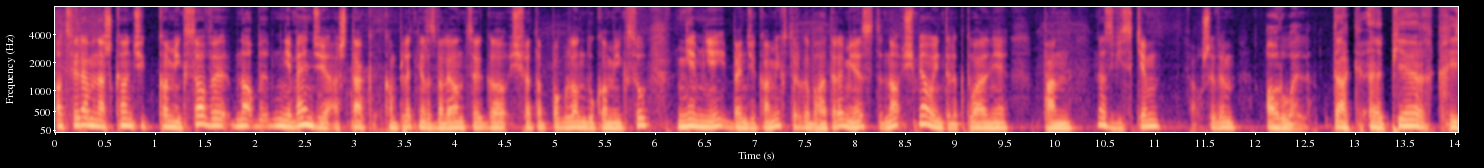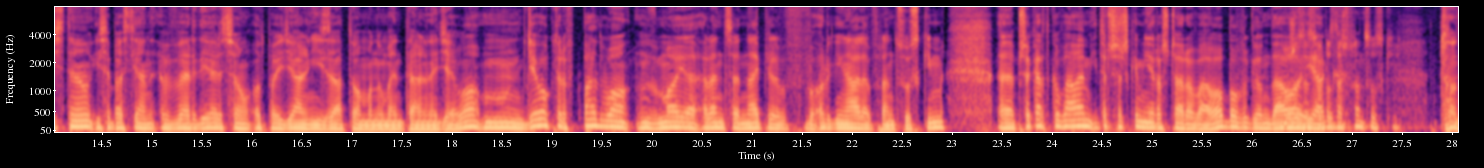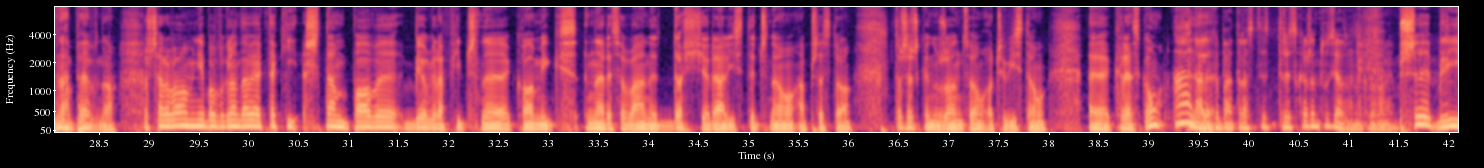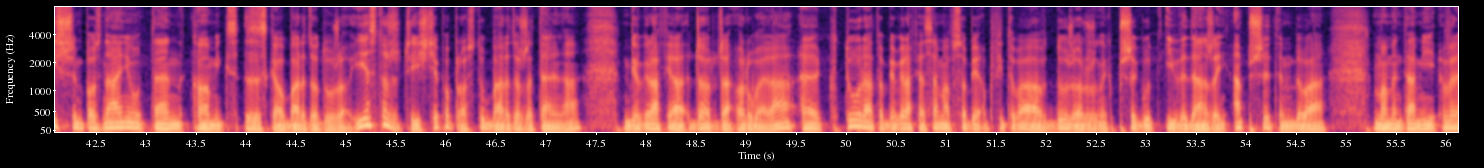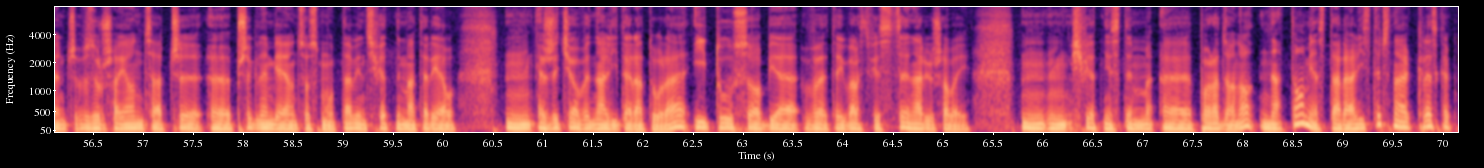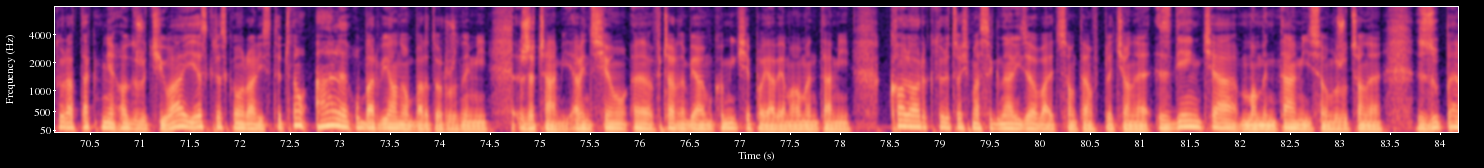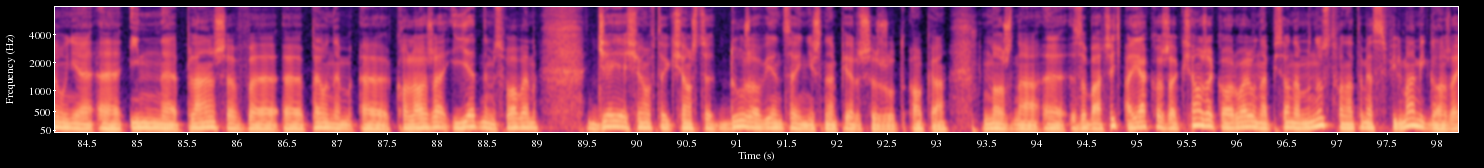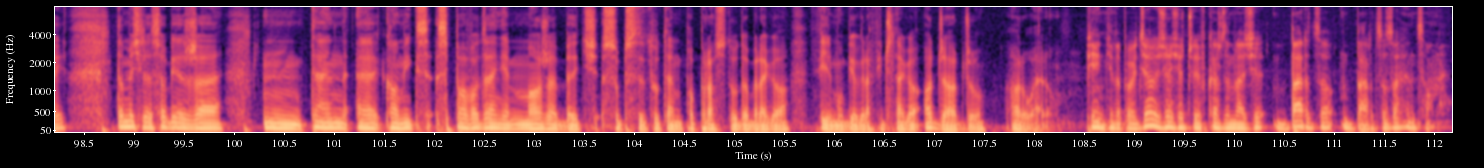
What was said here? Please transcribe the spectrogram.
Otwieramy nasz kącik komiksowy. No, nie będzie aż tak kompletnie rozwalającego światopoglądu komiksu. Niemniej będzie komiks, którego bohaterem jest, no, śmiały intelektualnie pan nazwiskiem fałszywym Orwell. Tak, e, Pierre Christin i Sebastian Verdier są odpowiedzialni za to monumentalne dzieło. Mm, Dzieło, które wpadło w moje ręce najpierw w oryginale francuskim. E, Przekartkowałem i troszeczkę mnie rozczarowało, bo wyglądało Może za jak... znasz francuski. To na pewno. Rozczarowało mnie, bo wyglądał jak taki sztampowy, biograficzny komiks narysowany dość realistyczną, a przez to troszeczkę nużącą, oczywistą e, kreską, ale, No, ale chyba teraz ty tryskasz entuzjazmem, jak rozumiem. przy bliższym poznaniu ten komiks zyskał bardzo dużo. Jest to rzeczywiście po prostu bardzo rzetelna biografia George'a Orwella, e, która to biografia sama w sobie obfitowała w dużo różnych przygód i wydarzeń, a przy tym była momentami wręcz wzruszająca czy e, przygnębiająco smutna, więc świetny materiał mm, życiowy na literaturę i tu sobie w tej warstwie scenariuszowej mm, mm, świetnie z tym e, poradzono. Natomiast ta realistyczna kreska, która tak mnie odrzuciła, jest kreską realistyczną, ale ubarwioną bardzo różnymi rzeczami. A więc się e, w czarno-białym komiksie pojawia momentami kolor, który coś ma sygnalizować, są tam wplecione zdjęcia, momentami są wrzucone zupełnie e, inne plansze w pełnym e, kolorze. I jednym słowem, dzieje się w tej książce dużo więcej niż na pierwszy rzut oka można e, zobaczyć. A jako, że książek o Orwellu napisano mnóstwo, natomiast z filmami gorzej, to myślę sobie, że mm, ten e, komiks z powodzeniem może być substytutem po prostu dobrego filmu biograficznego o George'u Orwellu. Pięknie to powiedziałeś, ja się czuję w każdym razie bardzo, bardzo zachęcony.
